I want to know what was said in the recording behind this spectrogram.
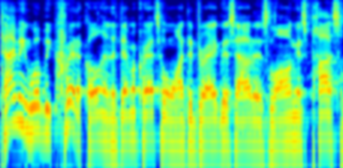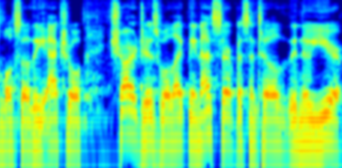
Timing will be critical, and the Democrats will want to drag this out as long as possible, so the actual charges will likely not surface until the new year,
